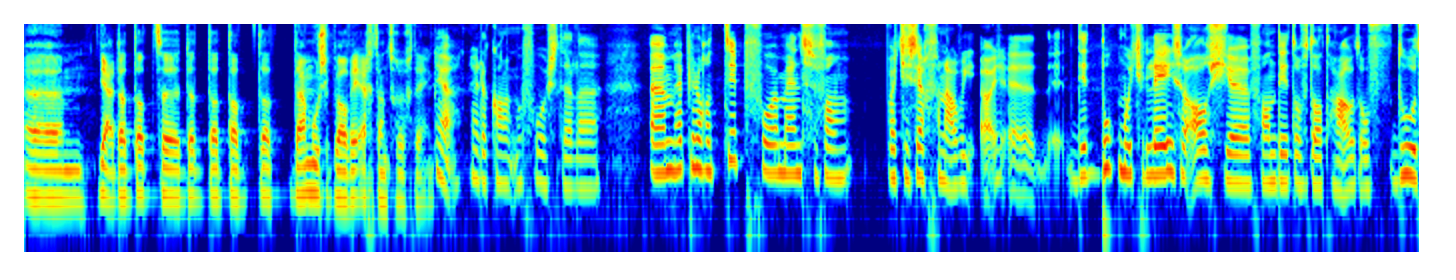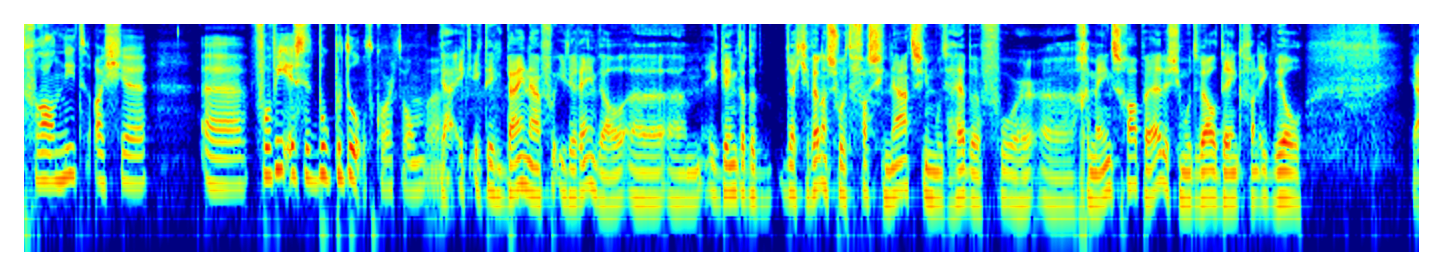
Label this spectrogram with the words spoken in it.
Um, ja, dat, dat, dat, dat, dat, dat, daar moest ik wel weer echt aan terugdenken. Ja, nee, dat kan ik me voorstellen. Um, heb je nog een tip voor mensen van wat je zegt van nou, uh, dit boek moet je lezen als je van dit of dat houdt. Of doe het vooral niet als je. Uh, voor wie is dit boek bedoeld, kortom? Uh. Ja, ik, ik denk bijna voor iedereen wel. Um, ik denk dat, het, dat je wel een soort fascinatie moet hebben voor gemeenschappen. Hè? Dus je moet wel denken van ik wil ja,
